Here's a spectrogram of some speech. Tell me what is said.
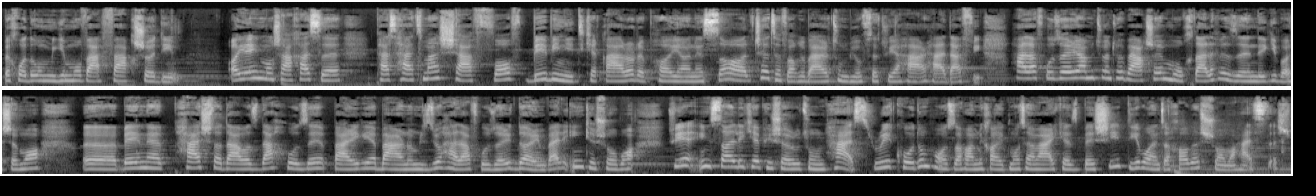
به خودمون میگیم موفق شدیم. آیا این مشخصه؟ پس حتما شفاف ببینید که قرار پایان سال چه اتفاقی براتون بیفته توی هر هدفی. هدف گذاری هم می‌تونه توی بخش مختلف زندگی باشه. ما بین 8 تا 12 حوزه برای برنامه‌ریزی و هدف گذاری داریم. ولی اینکه شما توی این سالی که پیش روتون هست روی کدوم حوزه ها می‌خواهید متمرکز بشید دیگه با انتخاب شما هستش.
